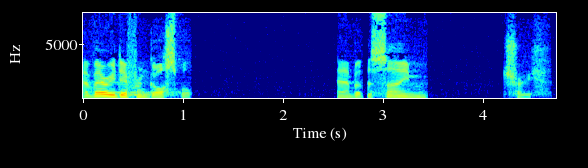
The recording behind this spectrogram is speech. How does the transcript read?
a very different gospel, uh, but the same truth.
